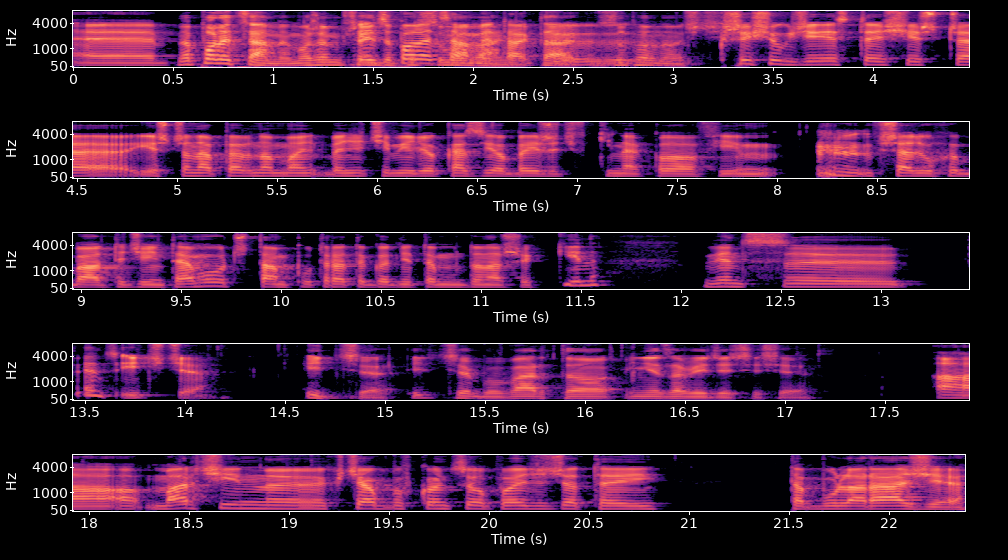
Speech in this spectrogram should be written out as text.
E, No polecamy, możemy przejść Więc do polecamy, tak. Tak, w zupełności. Krzysiu, gdzie jesteś, jeszcze, jeszcze na pewno będziecie mieli okazję obejrzeć w kinach, bo film wszedł chyba tydzień temu, czy tam półtora tygodnia temu do naszych kin, więc, yy, więc idźcie. Idźcie, idźcie, bo warto i nie zawiedziecie się. A Marcin y, chciałby w końcu opowiedzieć o tej tabula razie,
